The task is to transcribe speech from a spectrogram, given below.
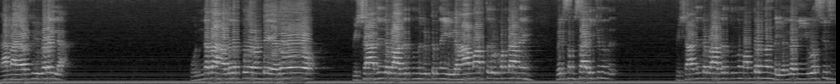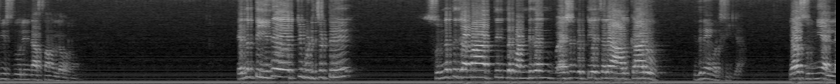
കാരണം അയാൾക്ക് വിവരമില്ല. ഉന്നത ഹദരത്ത് പറഞ്ഞിട്ട് ഏതോ പിശാജിന്റെ ഭാഗത്ത് നിന്ന് കിട്ടുന്ന ഇലഹാമാത്തുകൾ കൊണ്ടാണ് ഇവർ സംസാരിക്കുന്നത്. പിശാജിന്റെ ഭാഗത്ത് നിന്ന് മന്ത്രങ്ങളുണ്ട് അല്ലാതെ യു എസ് ബി ദൂരിന്റെ ആസ്ഥാനല്ലോ പറഞ്ഞു. എന്നിട്ട് ഇത് ഏറ്റുപിടിച്ചിട്ട് സുന്നത്ത് ജമാഅത്തിന്റെ പണ്ഡിതൻ വേഷം കെട്ടിയ ചില ആൾക്കാരും ഇതിനെ വിമർശിക്കാം ഇയാൾ സുന്നിയല്ല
